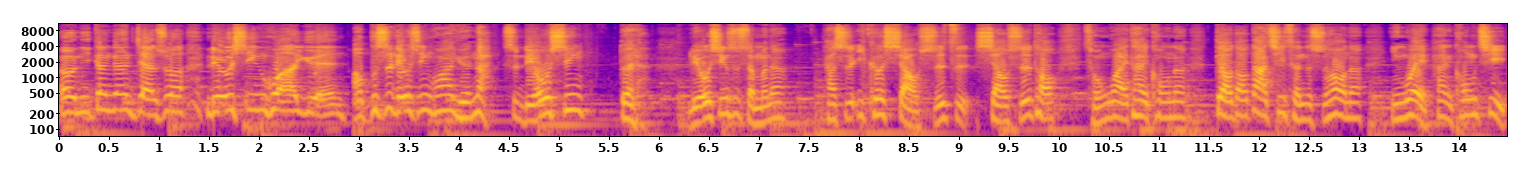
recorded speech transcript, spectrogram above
哦，你刚刚讲说流星花园哦，不是流星花园呐，是流星。对了，流星是什么呢？它是一颗小石子、小石头，从外太空呢掉到大气层的时候呢，因为和空气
